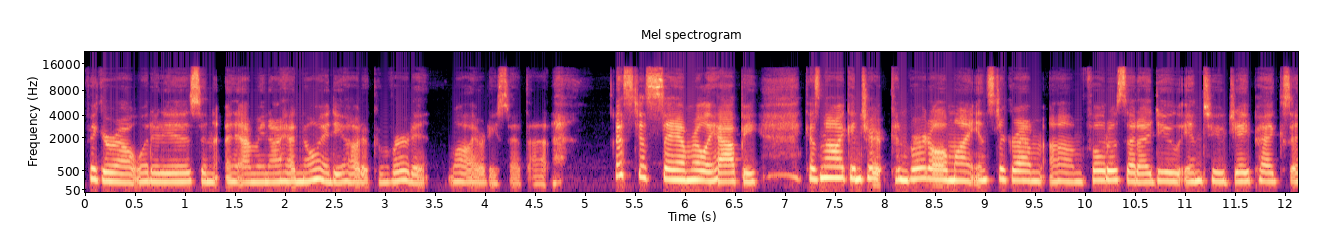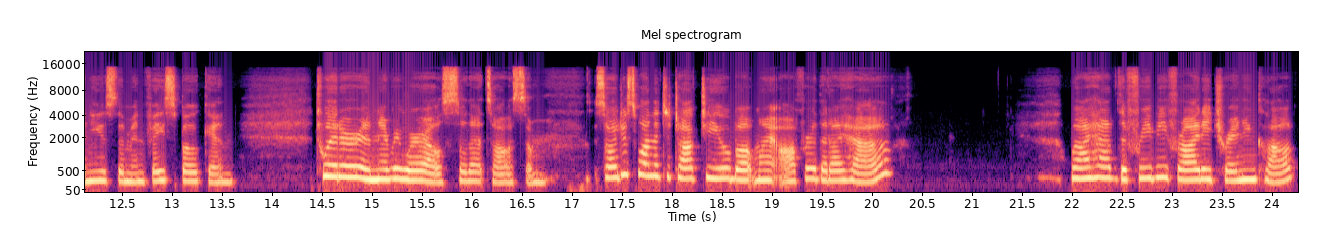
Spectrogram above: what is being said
figure out what it is. And, and I mean, I had no idea how to convert it. Well, I already said that. Let's just say I'm really happy because now I can convert all my Instagram um, photos that I do into JPEGs and use them in Facebook and Twitter and everywhere else. So that's awesome. So I just wanted to talk to you about my offer that I have. Well, I have the Freebie Friday Training Club,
